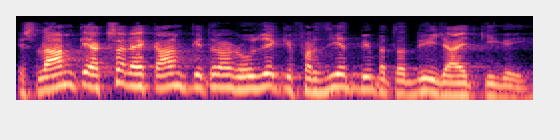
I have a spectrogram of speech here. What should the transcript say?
اسلام کے اکثر احکام کی طرح روزے کی فرضیت بھی بتدریج عائد کی گئی۔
